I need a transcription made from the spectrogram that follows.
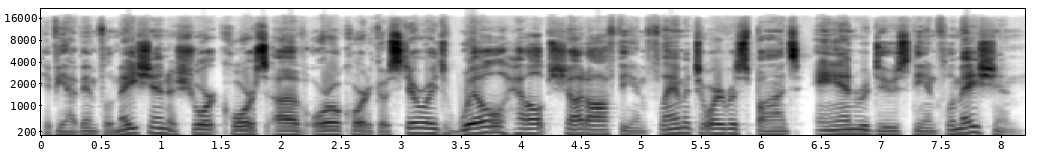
If you have inflammation, a short course of oral corticosteroids will help shut off the inflammatory response and reduce the inflammation.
